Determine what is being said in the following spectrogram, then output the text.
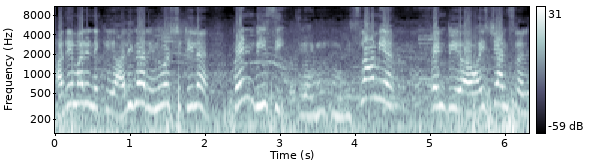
அதே மாதிரி இன்னைக்கு அலிகார் யூனிவர்சிட்டியில பெண் விசி இஸ்லாமிய பெண் வி- வைஸ் சான்சலர்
